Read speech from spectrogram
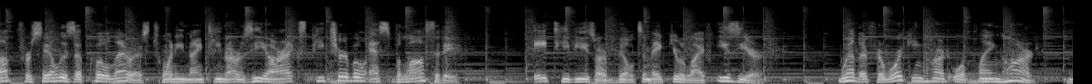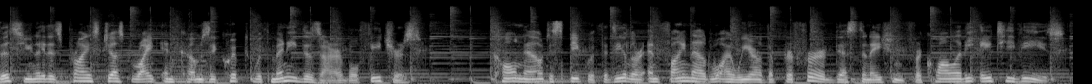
Up for sale is a Polaris 2019 RZR XP Turbo S Velocity. ATVs are built to make your life easier. Whether for working hard or playing hard, this unit is priced just right and comes equipped with many desirable features. Call now to speak with the dealer and find out why we are the preferred destination for quality ATVs.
